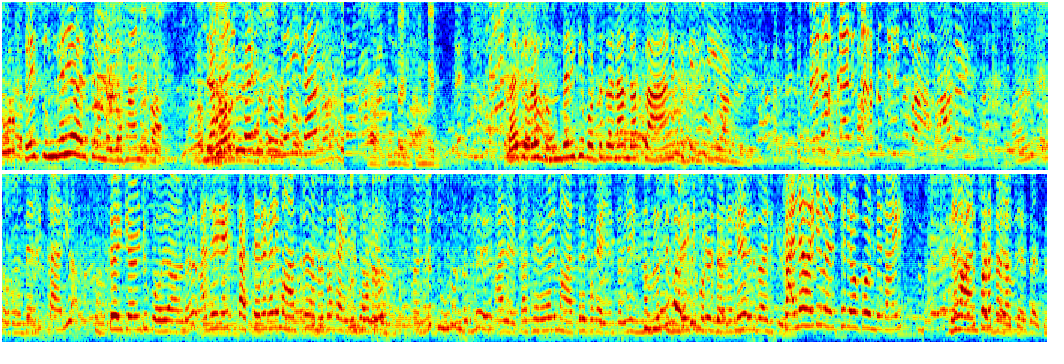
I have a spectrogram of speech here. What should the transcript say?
ചോറ് സുന്ദരി വരച്ചാണ്ടോ ജഹാനിപ്പ. ജഹാനിപ്പയുടെ സുന്ദരി ഇതാ. സുന്ദരി സുന്ദരി. ഇവിടെ സുന്ദരിക്ക് പൊട്ടു തൊടാൻ എന്താ പ്ലാൻ ഒക്കെ സെറ്റ് ചെയ്യുകയാണ് ഇവർ. ഫുഡ് കഴിക്കാൻ വേണ്ടി പോയാണ്. അതെ ഗൈസ് കസേരകളി മാത്രമേ നമ്മളിപ്പോ കഴിഞ്ഞിട്ടുള്ളൂ. നല്ല ചൂടുണ്ടല്ലേ? അതെ കസേരകളി മാത്രമേ ഇപ്പൊ കഴിഞ്ഞിട്ടുള്ളൂ. ഇന്ന് നമ്മൾ സുന്ദരിക്ക് പൊട്ടു തൊടൽ കലവടി മത്സരമൊക്കെ ഉണ്ട് ഗൈസ് ജഹാനിപ്പാടെ കലാവിരുദ്ധ ഇത്.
